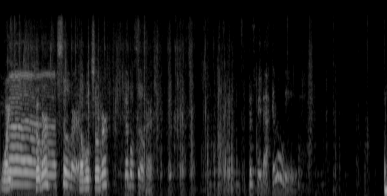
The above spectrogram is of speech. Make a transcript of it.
white, uh, silver? Silver. double silver? Double silver. Puts me back in the lead. Do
